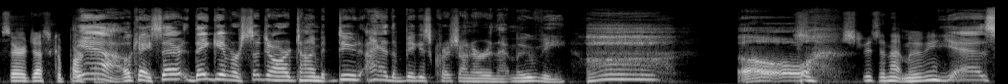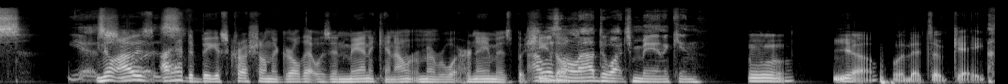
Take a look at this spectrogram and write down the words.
Sarah Jessica Parker. yeah okay so they give her such a hard time but dude i had the biggest crush on her in that movie Oh, oh She was in that movie? yes yes You know, she I was, I had the biggest crush on the girl that was in Mannequin. I don't remember what her name is, but she's i wasn't also, allowed to watch mannequin Oh, yeah, well, that's okay.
